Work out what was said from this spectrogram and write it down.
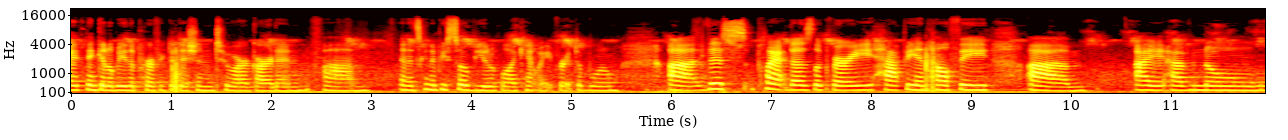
I think it'll be the perfect addition to our garden. Um, and it's going to be so beautiful. I can't wait for it to bloom. Uh, this plant does look very happy and healthy. Um, I have no,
